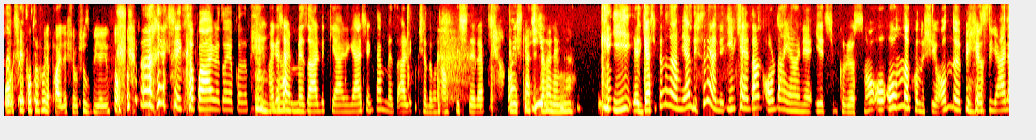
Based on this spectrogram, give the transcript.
O şey fotoğrafıyla paylaşıyormuşuz bu yayın falan. şey kapağı evet o yapalım. Arkadaşlar Yani, mezarlık yani. Gerçekten mezarlıkmış adamın alt dişleri. Ama evet işte gerçekten önemli. iyi, iyi. Gerçekten önemli. Yani düşünsene yani ilk elden oradan yani iletişim kuruyorsun. O, o onunla konuşuyor. Onunla öpüşüyorsun. Yani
